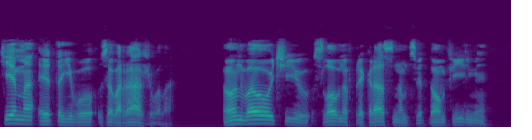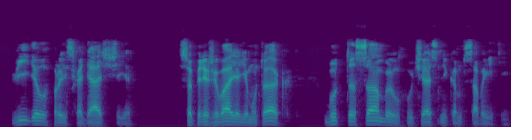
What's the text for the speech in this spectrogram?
Тема эта его завораживала. Он воочию, словно в прекрасном цветном фильме, видел происходящее, сопереживая ему так, будто сам был участником событий.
